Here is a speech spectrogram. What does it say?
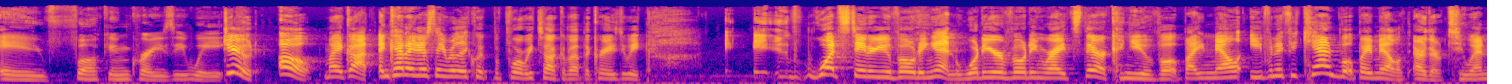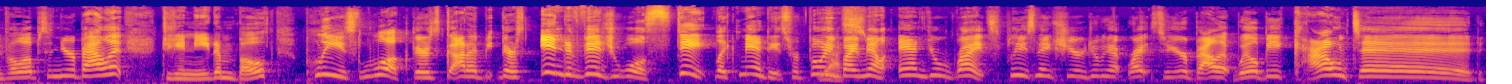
a fucking crazy week. Dude, oh my god. And can I just say really quick before we talk about the crazy week? What state are you voting in? What are your voting rights there? Can you vote by mail? Even if you can vote by mail, are there two envelopes in your ballot? Do you need them both? Please look. There's gotta be. There's individual state like mandates for voting Yes. by mail and your rights. Please make sure you're doing it right so your ballot will be counted.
